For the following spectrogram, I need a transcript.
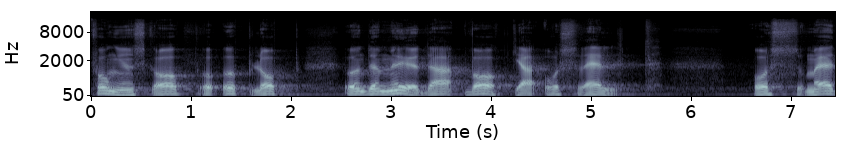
fångenskap och upplopp, under möda, vaka och svält, och med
